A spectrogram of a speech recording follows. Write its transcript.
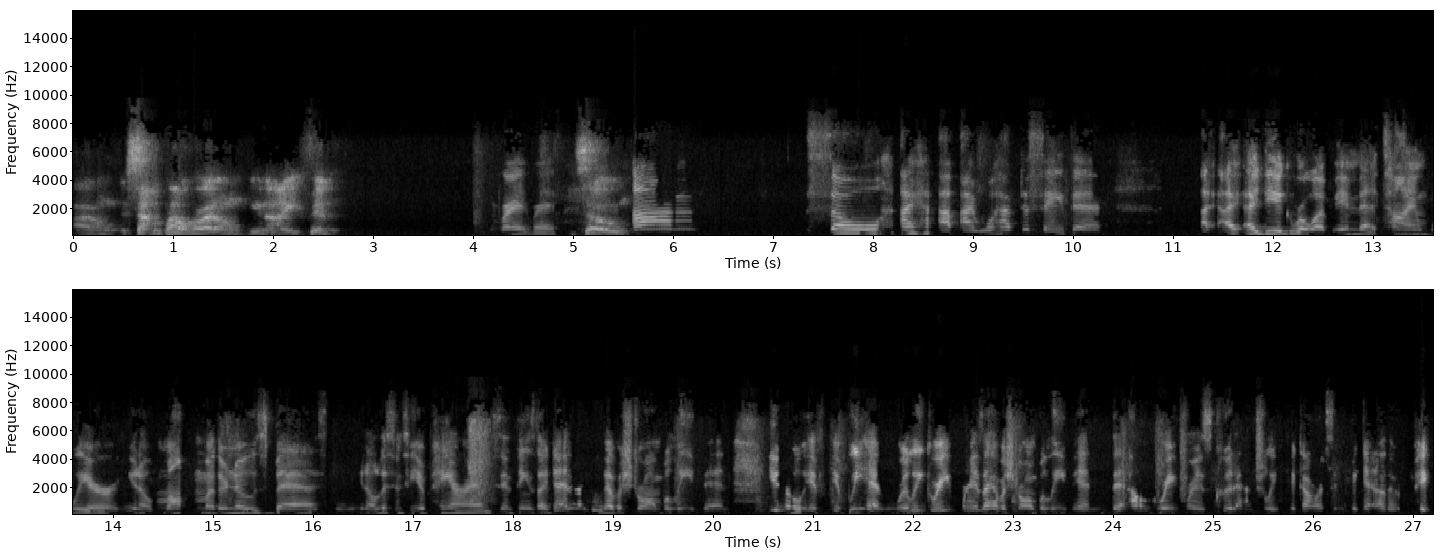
I don't, it's something about her I don't, you know, I ain't feeling. Right, right. So, um, so I, ha- I will have to say that I, I, I did grow up in that time where, you know, mother knows best you know, listen to your parents and things like that. And I do have a strong belief in, you know, if, if we had really great friends, I have a strong belief in that our great friends could actually pick our significant other, pick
